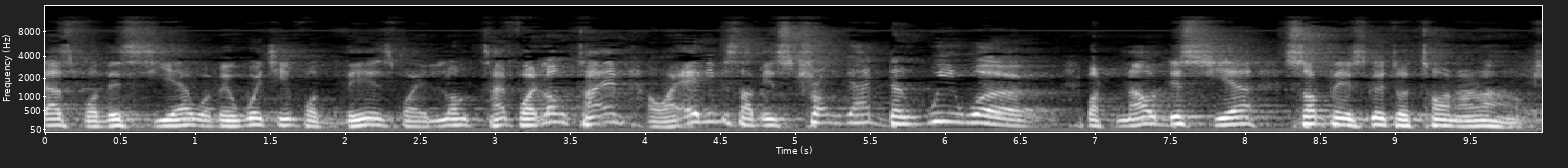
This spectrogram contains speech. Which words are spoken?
That's for this year. We've been waiting for this for a long time. For a long time, our enemies have been stronger than we were. But now this year, something is going to turn around.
